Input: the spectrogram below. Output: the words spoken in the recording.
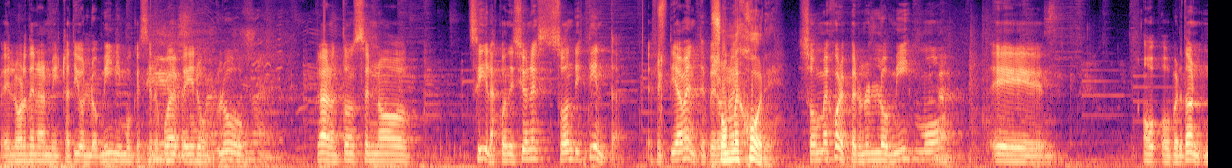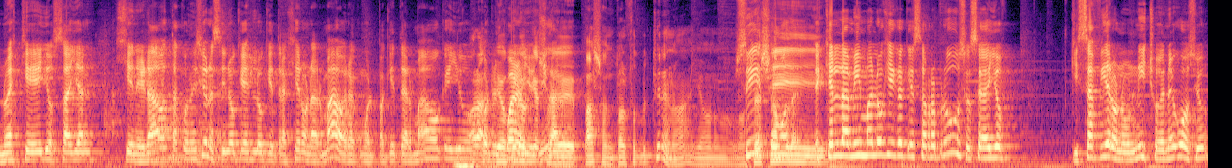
el orden administrativo es lo mínimo que se le puede pedir a un club. Claro, entonces no... Sí, las condiciones son distintas, efectivamente. Pero Son no es- mejores. son mejores, pero no es lo mismo. eh, o, o, perdón, no es que ellos hayan generado estas condiciones, sino que es lo que trajeron armado, era como el paquete armado que ellos Ahora, con el yo cual creo que ellos eso llegaron. le pasa en todo el fútbol chileno. ¿eh? Yo no, no Sí, sé si- es que es la misma lógica que se reproduce. O sea, ellos quizás vieron un nicho de negocio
